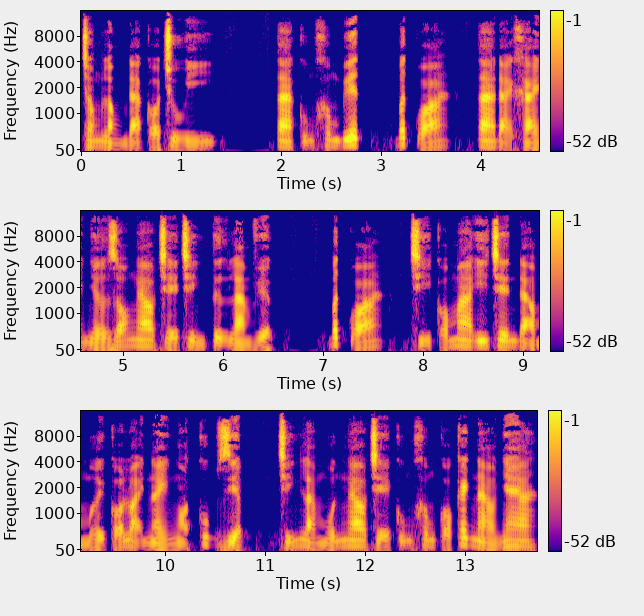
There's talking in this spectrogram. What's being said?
trong lòng đã có chủ ý. Ta cũng không biết, bất quá, ta đại khái nhớ rõ ngao chế trình tự làm việc. Bất quá, chỉ có ma y trên đảo mới có loại này ngọt cúc diệp, chính là muốn ngao chế cũng không có cách nào nha.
